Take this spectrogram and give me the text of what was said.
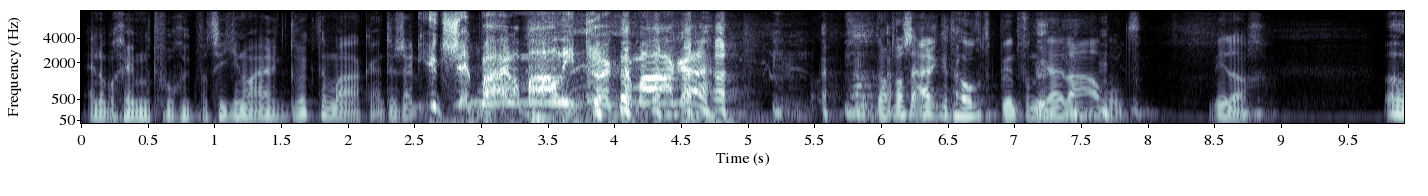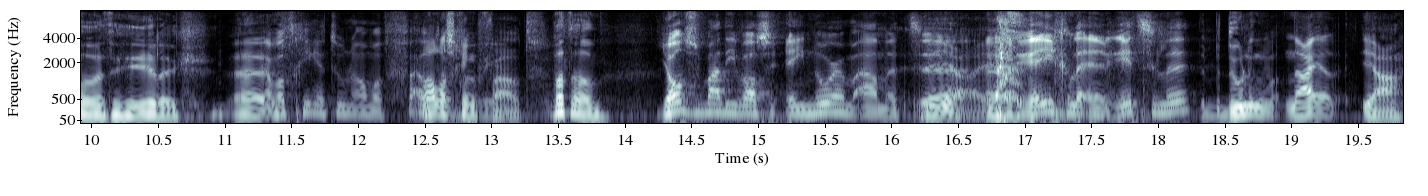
En op een gegeven moment vroeg ik, wat zit je nou eigenlijk druk te maken? En toen zei hij, ik zit me helemaal niet druk te maken! dat was eigenlijk het hoogtepunt van die hele avond. Middag. Oh, wat heerlijk. Eh, Ja, wat ging er toen allemaal fout? Alles ging fout. wat dan? Jansma die was enorm aan het eh, Ja, ja. eh, regelen en ritselen. De bedoeling, nou ja, ja.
